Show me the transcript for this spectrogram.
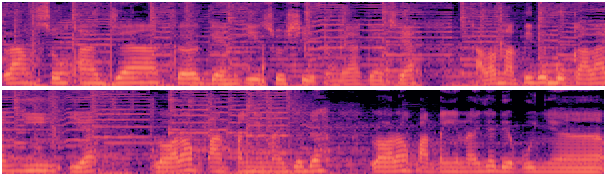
Langsung aja ke Genki Sushi tuh ya guys ya. Kalau nanti dia buka lagi ya. Lo orang pantengin aja dah. Lo orang pantengin aja dia punya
